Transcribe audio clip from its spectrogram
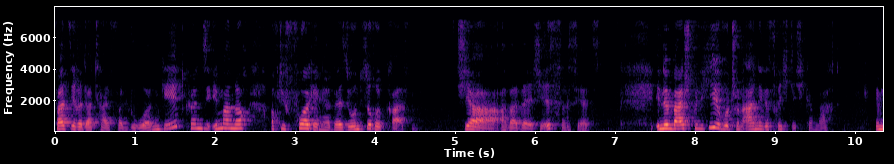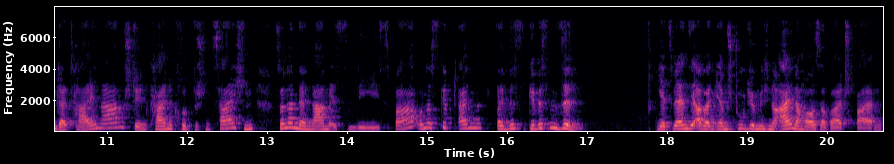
Falls Ihre Datei verloren geht, können Sie immer noch auf die Vorgängerversion zurückgreifen. Tja, aber welche ist das jetzt? In dem Beispiel hier wird schon einiges richtig gemacht. Im Dateinamen stehen keine kryptischen Zeichen, sondern der Name ist lesbar und es gibt einen gewissen Sinn. Jetzt werden Sie aber in Ihrem Studium nicht nur eine Hausarbeit schreiben.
